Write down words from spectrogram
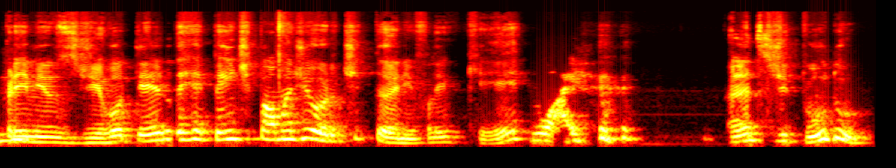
hum. prêmios de roteiro, de repente, palma de ouro, Titânio. Eu falei, o quê? Uai. Antes de tudo?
